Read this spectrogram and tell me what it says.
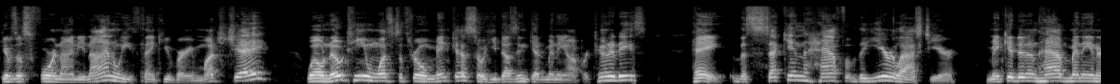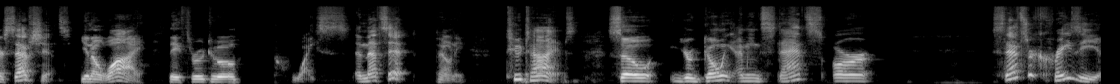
gives us 4.99. We thank you very much, Jay. Well, no team wants to throw Minkah, so he doesn't get many opportunities. Hey, the second half of the year last year, Minkah didn't have many interceptions. You know why? They threw to him twice. And that's it, Tony. Two times. So you're going, I mean, stats are stats are crazy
